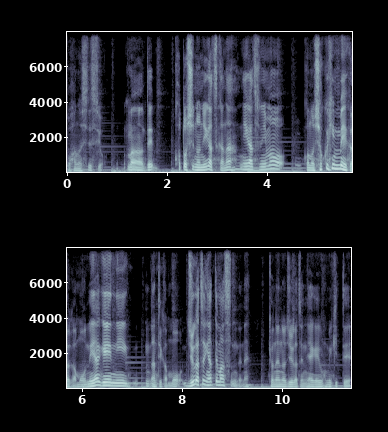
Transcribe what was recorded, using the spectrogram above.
お話ですよ。まあ、で、今年の2月かな。2月にも、この食品メーカーがもう値上げに、なんていうかもう10月にやってますんでね。去年の10月に値上げを踏み切って、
